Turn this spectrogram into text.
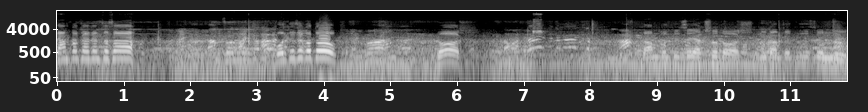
দাম কত আছেন চাচা? বলতেছে কত? দশ। দাম বলতেছে একশো দশ উনি দাম চাইতেছে চল্লিশ।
